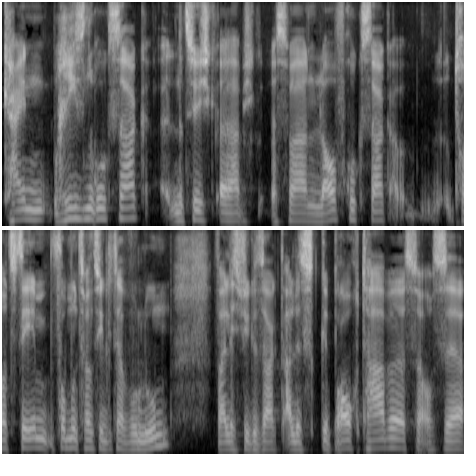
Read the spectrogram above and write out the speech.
kein Riesenrucksack. Natürlich äh, habe ich, das war ein Laufrucksack, aber trotzdem 25 Liter Volumen, weil ich wie gesagt alles gebraucht habe. Es war auch sehr,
